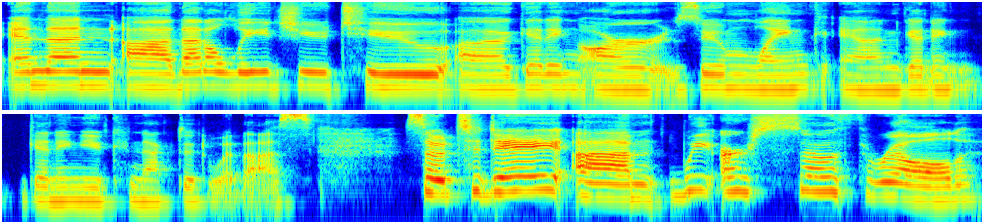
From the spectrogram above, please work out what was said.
and then uh, that'll lead you to uh, getting our Zoom link and getting getting you connected with us. So today um, we are so thrilled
